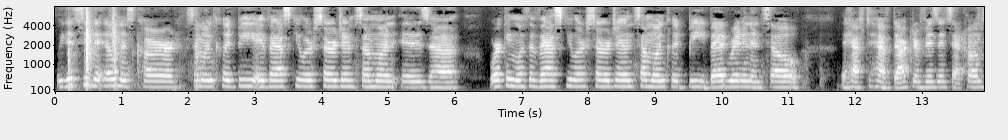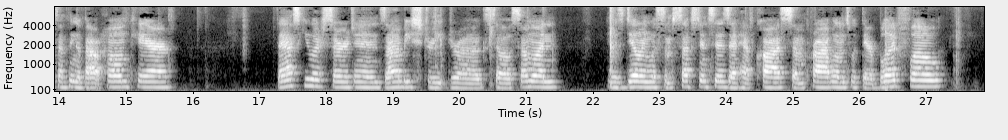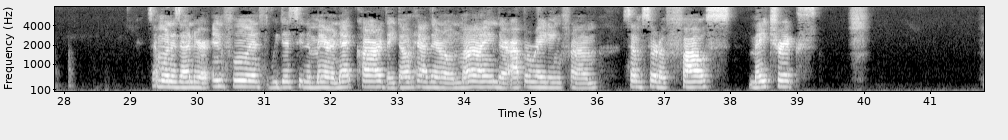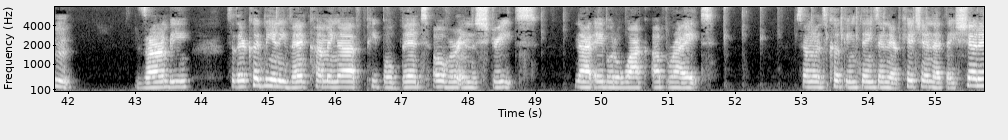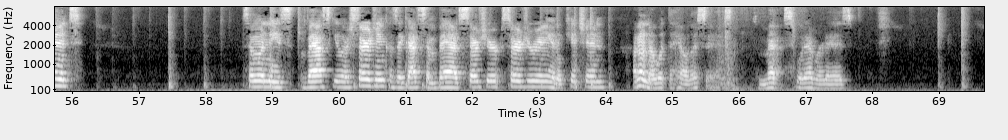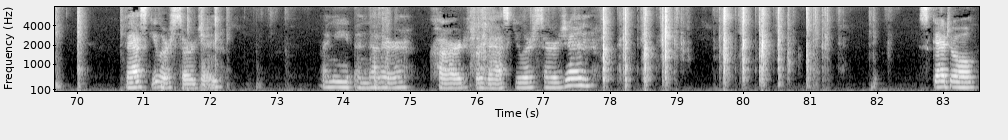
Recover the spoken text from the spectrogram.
We did see the illness card. Someone could be a vascular surgeon. Someone is uh, working with a vascular surgeon. Someone could be bedridden and so they have to have doctor visits at home. Something about home care. Vascular surgeon, zombie street drugs. So someone was dealing with some substances that have caused some problems with their blood flow. Someone is under influence. We did see the marionette card. They don't have their own mind. They're operating from some sort of false matrix. Hmm. Zombie. So there could be an event coming up, people bent over in the streets, not able to walk upright. Someone's cooking things in their kitchen that they shouldn't. Someone needs vascular surgeon because they got some bad surger surgery in a kitchen. I don't know what the hell this is. It's a mess, whatever it is. Vascular surgeon. I need another card for vascular surgeon. Schedule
